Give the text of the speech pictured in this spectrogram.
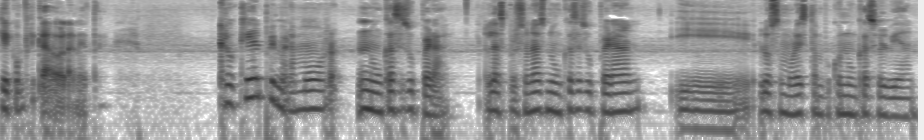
Qué complicado, la neta. Creo que el primer amor nunca se supera. Las personas nunca se superan y los amores tampoco nunca se olvidan.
